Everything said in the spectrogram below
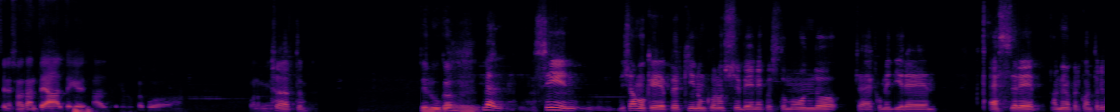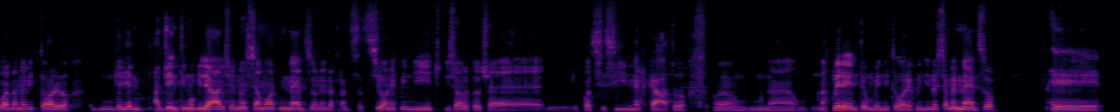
ce ne sono tante altre che, altre che Luca può, può nominare. Certo. E Luca? Beh, sì, diciamo che per chi non conosce bene questo mondo, cioè come dire essere, almeno per quanto riguarda me Vittorio, degli agenti immobiliari, cioè noi siamo in mezzo nella transazione, quindi di solito c'è in qualsiasi mercato uh, un, un acquirente e un venditore, quindi noi siamo in mezzo e,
